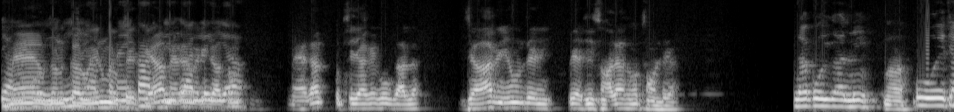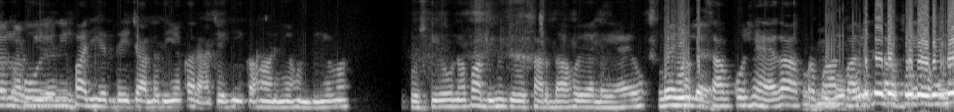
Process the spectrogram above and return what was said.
ਚੱਲ ਮੈਂ ਉਦੋਂ ਘਰੋਂ ਇਹਨੂੰ ਉੱਥੇ ਕਿਹਾ ਮੈਂ ਕਿਹਾ ਮੇਰੀ ਗੱਲ। ਸੁਣ। ਮੈਂ ਕਿਹਾ ਉੱਥੇ ਜਾ ਕੇ ਕੋਈ ਗੱਲ ਜ਼ਾਹਰ ਨਹੀਂ ਹੁੰਦੇ ਨਹੀਂ ਵੀ ਅਸੀਂ ਸਾਲਿਆਂ ਨੂੰ ਸੁਣ ਲਿਆ। ਨਾ ਕੋਈ ਗੱਲ ਨਹੀਂ ਹਾਂ। ਉਹ ਇਹ ਤਾਂ ਚੱਲ ਕੋਈ। ਨਹੀਂ ਭਾਜੀ ਏਦਾਂ ਹੀ ਚੱਲਦੀਆਂ ਘਰਾਂ 'ਚ ਹੀ ਕਹਾਣੀਆਂ ਹੁੰਦੀਆਂ ਵਾ। ਕੁਛ ਕੀ ਉਹ ਨਾ ਭਾਬੀ ਨੂੰ ਜੋ ਸਰਦਾ ਹੋਇਆ ਲੈ ਆਇਓ। ਨਹੀਂ ਲੈ। ਸਭ ਕੁਝ ਹੈਗਾ ਪਰਮਾਤਮਾ ਦੇ ਦੱਸੋ ਨਹੀਂ ਤਾਂ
